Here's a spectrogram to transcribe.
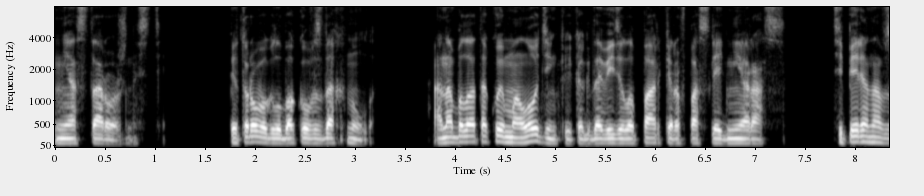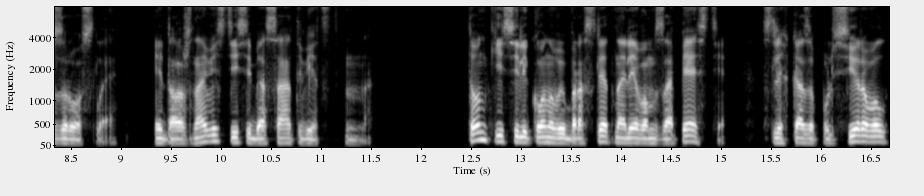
неосторожности. Петрова глубоко вздохнула. Она была такой молоденькой, когда видела Паркера в последний раз. Теперь она взрослая и должна вести себя соответственно. Тонкий силиконовый браслет на левом запястье слегка запульсировал,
